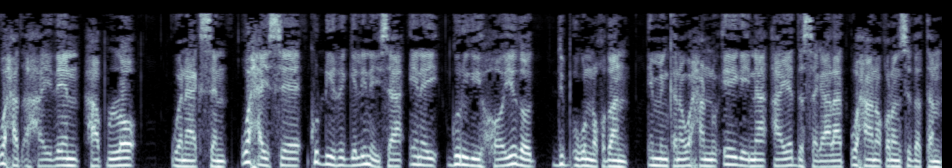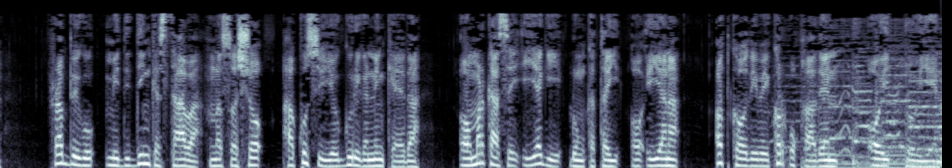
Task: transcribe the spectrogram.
Waxaad ahaydeen hablo wanaagsan. Waxayse ku dhiirigelinaysaa inay gurigii hooyadood dib ugu noqdaan. Iminkana waxaannu eegaynaa aayadda sagaalaad waxaana qoran sida tan. Rabbigu mididiin kastaaba nasasho ha ku siiyo guriga ninkeeda oo markaasay iyagii dhunkatay oo iyana codkoodiibay kor u qaadeen ooy ooyeen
